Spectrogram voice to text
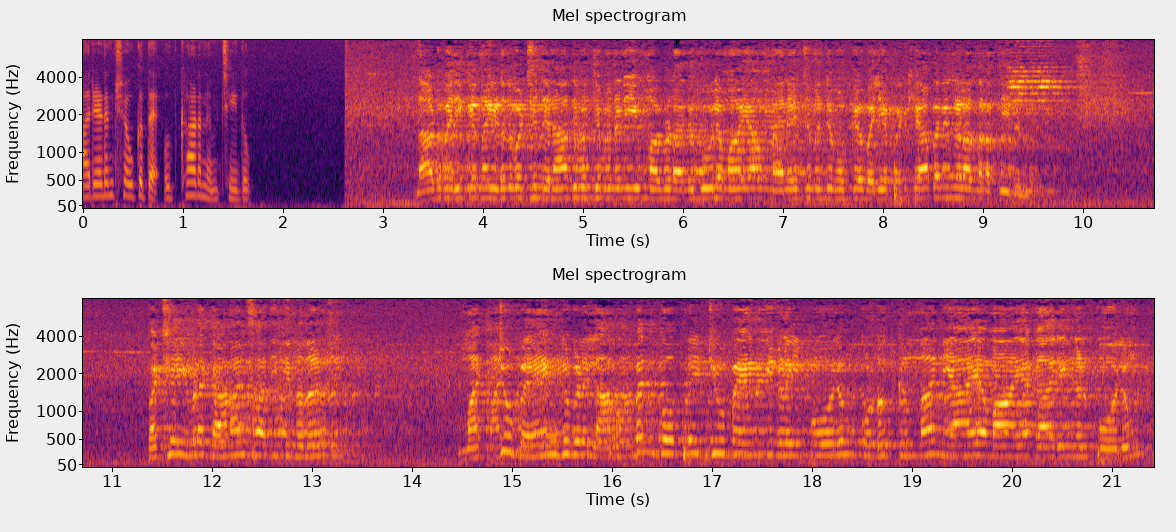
Aryadan Shoukath ഉദ്ഘാടനം ചെയ്തു. നാട് ഭരിക്കുന്ന ഇടതുപക്ഷ ജനാധിപത്യ മുന്നണിയും അവരുടെ അനുകൂലമായ മാനേജ്മെന്റും ഒക്കെ വലിയ പ്രഖ്യാപനങ്ങൾ നടത്തിയിരുന്നു പക്ഷേ ഇവിടെ കാണാൻ സാധിക്കുന്നത് മറ്റു ബാങ്കുകളിൽ അർബൻ കോപ്പറേറ്റീവ് ബാങ്കുകളിൽ പോലും കൊടുക്കുന്ന ന്യായമായ കാര്യങ്ങൾ പോലും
